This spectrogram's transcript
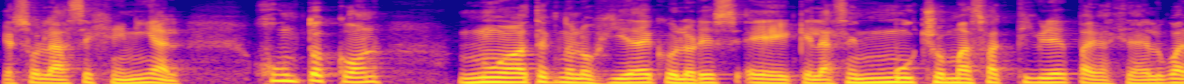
Eso la hace genial. Junto con nueva tecnología de colores eh, que la hacen mucho más factible para que sea algo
